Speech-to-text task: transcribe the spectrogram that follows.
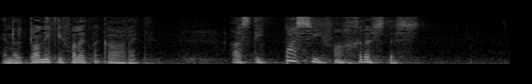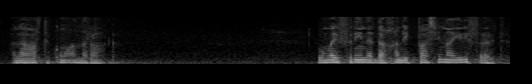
En hulle plannetjie val uitmekaar uit. As die passie van Christus hulle harte kom aanraak. Hoe my vriende, dan gaan die passie na hierdie vrou toe.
